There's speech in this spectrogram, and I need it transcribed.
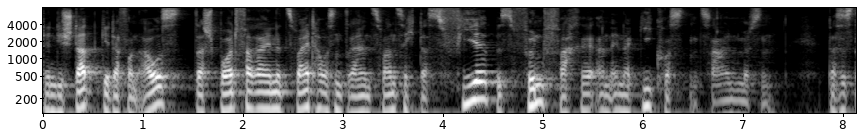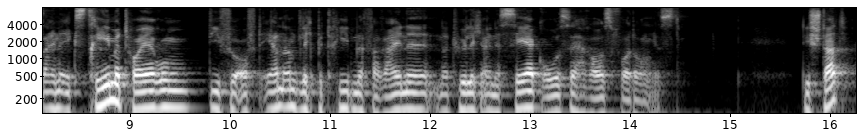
Denn die Stadt geht davon aus, dass Sportvereine 2023 das vier- bis fünffache an Energiekosten zahlen müssen. Das ist eine extreme Teuerung, die für oft ehrenamtlich betriebene Vereine natürlich eine sehr große Herausforderung ist. Die Stadt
